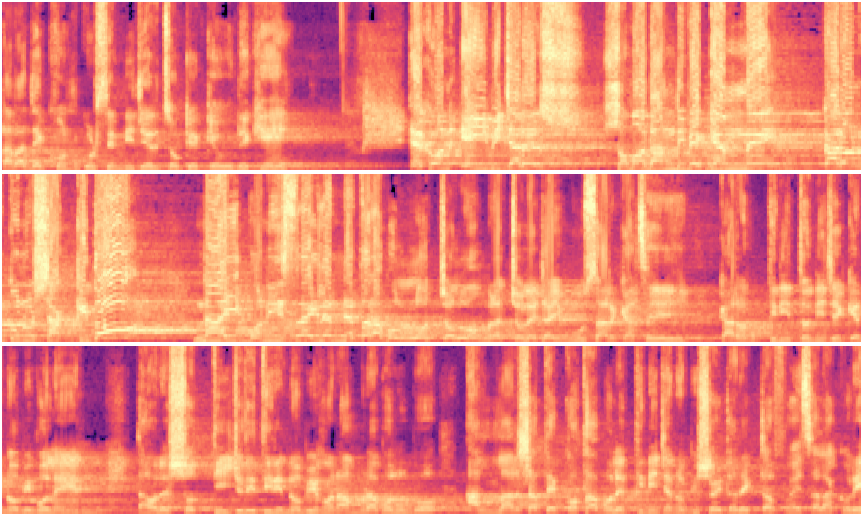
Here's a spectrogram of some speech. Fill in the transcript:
তারা যে খুন করছে, নিজের চোখে কেউ দেখে এখন এই বিচারের সমাধান দিবে কেমনে? কারণ কোনো সাক্ষী তো নাই, বনি ইসরায়েলের নেতারা বলল, চলো আমরা চলে যাই মুসার কাছে। কারণ তিনি তো নিজেকে নবী বলেন। তাহলে সত্যি যদি তিনি নবী হন, আমরা বলব, আল্লাহর সাথে কথা বলে তিনি যেন বিষয়টার একটা ফয়সালা করে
